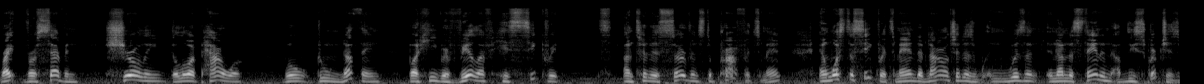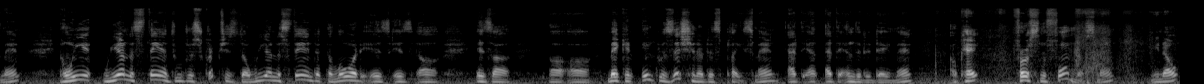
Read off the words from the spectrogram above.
right, verse 7 Surely the Lord power will do nothing, but he revealeth his secret unto the servants, the prophets, man. And what's the secrets, man? The knowledge of this wisdom and understanding of these scriptures, man. And we we understand through the scriptures, though. We understand that the Lord is is uh is uh uh, uh, making inquisition of this place, man. At the at the end of the day, man. Okay, first and foremost, man. You know,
